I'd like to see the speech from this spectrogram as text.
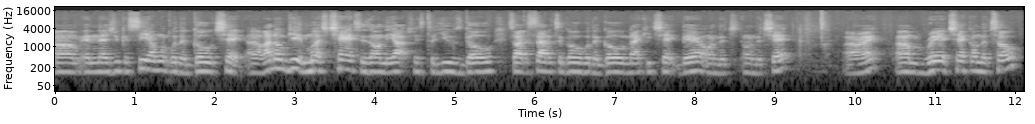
Um, and as you can see, I went with a gold check. Um, I don't get much chances on the options to use gold, so I decided to go with a gold Nike check there on the on the check. All right, um, red check on the toe,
